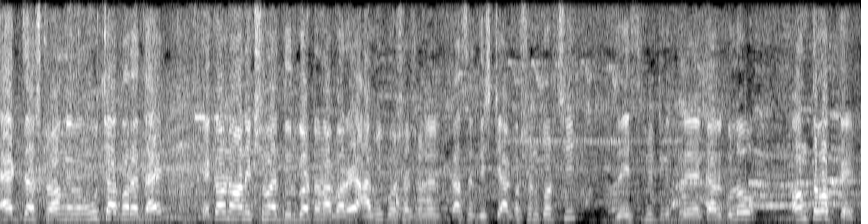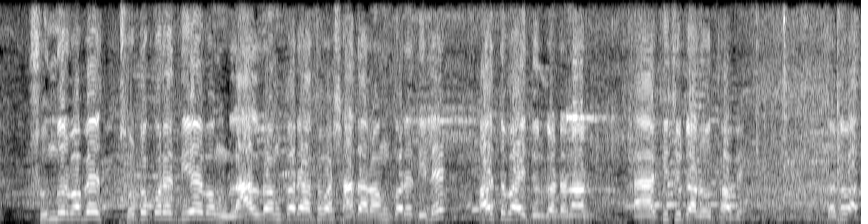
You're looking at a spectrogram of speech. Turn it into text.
অ্যাডজাস্ট রং এবং উঁচা করে দেয়। এ কারণে অনেক সময় দুর্ঘটনা করে আমি প্রশাসনের কাছে দৃষ্টি আকর্ষণ করছি যে স্পিড ব্রেকারগুলো অন্তপক্ষে সুন্দরভাবে ছোট করে দিয়ে এবং লাল রং করে অথবা সাদা রং করে দিলে হয়তোবা এই দুর্ঘটনার কিছুটা রোধ হবে। ধন্যবাদ।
